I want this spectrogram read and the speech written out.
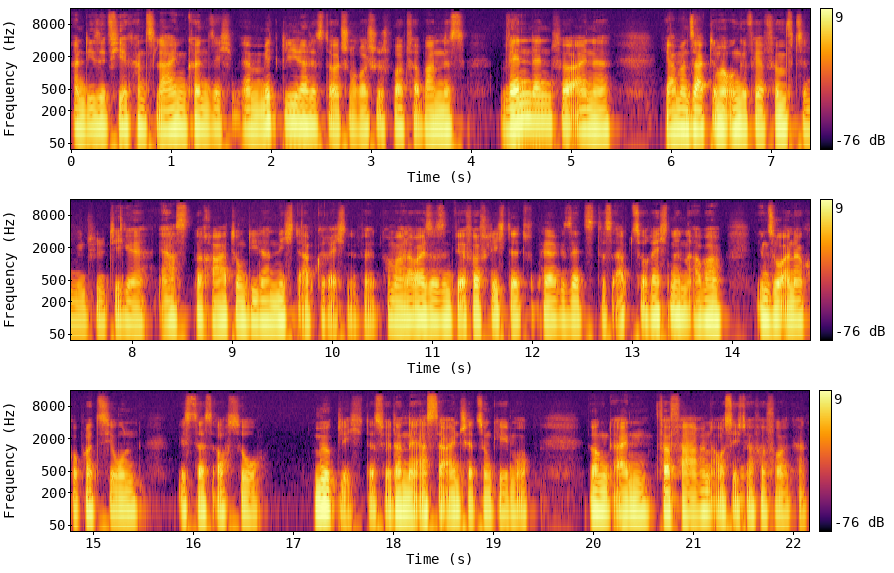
an diese vier Kanzleien können sich ähm, Mitglieder des Deutschen Rollstuhlsportverbandes wenden für eine ja, man sagt immer ungefähr 15-minütige Erstberatung, die dann nicht abgerechnet wird. Normalerweise sind wir verpflichtet, per Gesetz das abzurechnen, aber in so einer Kooperation ist das auch so möglich, dass wir dann eine erste Einschätzung geben, ob irgendein Verfahren Aussicht auf Erfolg hat.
